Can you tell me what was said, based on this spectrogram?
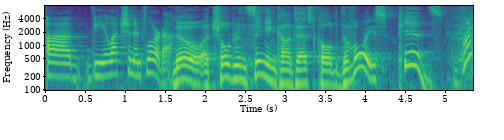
Uh, the election in Florida. No, a children's singing contest called The Voice Kids. What?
